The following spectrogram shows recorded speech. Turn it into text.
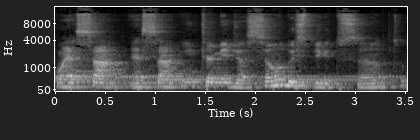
com essa, essa intermediação do Espírito Santo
